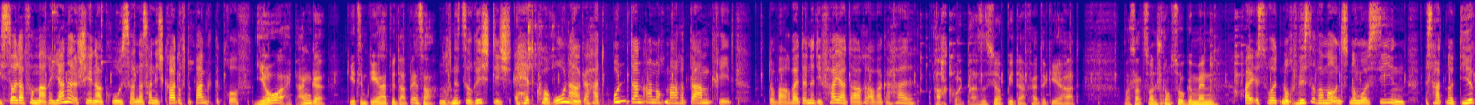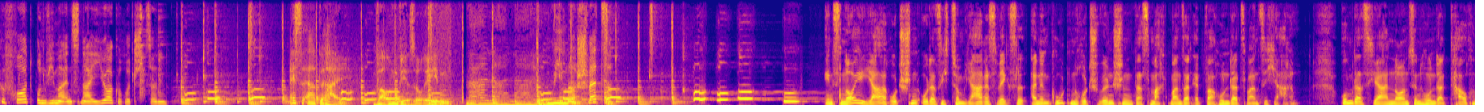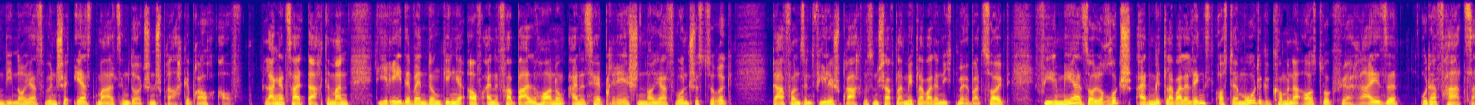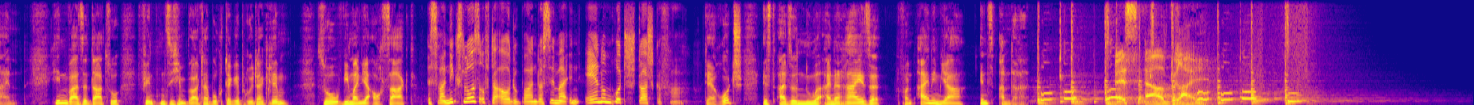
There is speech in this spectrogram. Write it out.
Ich soll da von Marianne ein schöner Gruß haben, das habe ich gerade auf der Bank getroffen. Jo, danke. Geht's dem Gerhard wieder besser? Noch nicht so richtig. Er hätte Corona gehabt und dann auch noch mal Darmkrieg. Da waren bei denen die Feiertage aber gehall. Ach Gott, das ist ja bitter, fette Gerhard. Was hat sonst noch so gemeint? Ei, Es wollt noch wissen, wann wir uns noch mal sehen. Es hat nur dir gefreut und wie wir ins neue Jahr gerutscht sind. SR3. Warum wir so reden. Wie wir schwätzen. Ins neue Jahr rutschen oder sich zum Jahreswechsel einen guten Rutsch wünschen, das macht man seit etwa 120 Jahren. Um das Jahr 1900 tauchen die Neujahrswünsche erstmals im deutschen Sprachgebrauch auf. Lange Zeit dachte man, die Redewendung ginge auf eine Verballhornung eines hebräischen Neujahrswunsches zurück. Davon sind viele Sprachwissenschaftler mittlerweile nicht mehr überzeugt. Vielmehr soll Rutsch ein mittlerweile längst aus der Mode gekommener Ausdruck für Reise oder Fahrt sein. Hinweise dazu finden sich im Wörterbuch der Gebrüder Grimm. So wie man ja auch sagt, Es war nix los auf der Autobahn, da sind wir in einem Rutsch durchgefahren. der Rutsch ist also nur eine Reise von einem Jahr ins andere. SR3.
